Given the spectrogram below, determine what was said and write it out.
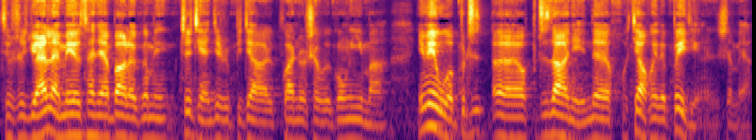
就是原来没有参加报道革命之前就是比较关注社会公益吗？因为我不知呃不知道您的教会的背景是什么样，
